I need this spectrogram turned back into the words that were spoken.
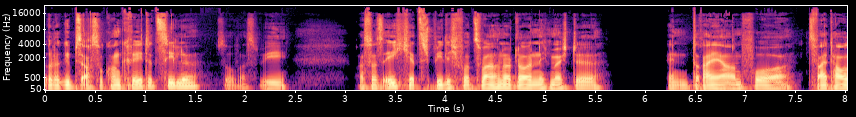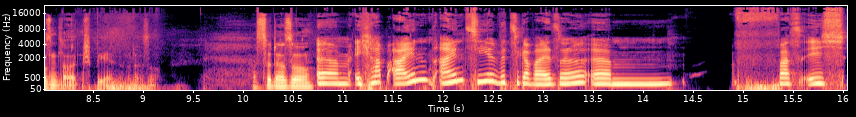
Oder gibt es auch so konkrete Ziele? Sowas wie, was weiß ich, jetzt spiele ich vor 200 Leuten, ich möchte in drei Jahren vor 2000 Leuten spielen oder so. Hast du da so? ähm, ich habe ein, ein Ziel, witzigerweise, ähm, was ich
